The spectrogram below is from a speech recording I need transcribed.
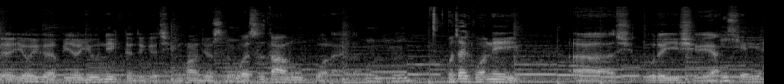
呃有一个比较 unique 的这个情况，就是我是大陆过来的，嗯哼，我在国内呃读的医学院，医学院，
